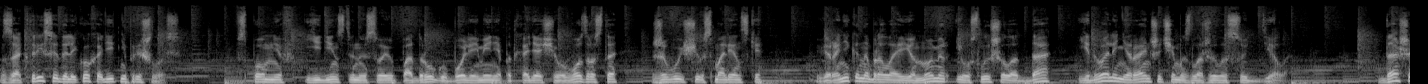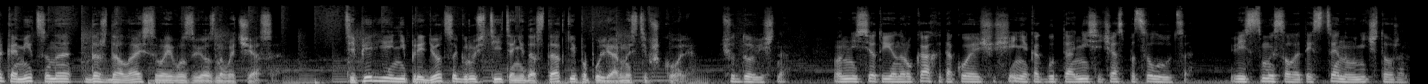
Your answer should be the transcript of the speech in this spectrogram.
За актрисой далеко ходить не пришлось. Вспомнив единственную свою подругу более-менее подходящего возраста, живущую в Смоленске, Вероника набрала ее номер и услышала «да» едва ли не раньше, чем изложила суть дела. Даша Комицына дождалась своего звездного часа. Теперь ей не придется грустить о недостатке популярности в школе. Чудовищно. Он несет ее на руках, и такое ощущение, как будто они сейчас поцелуются. Весь смысл этой сцены уничтожен.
